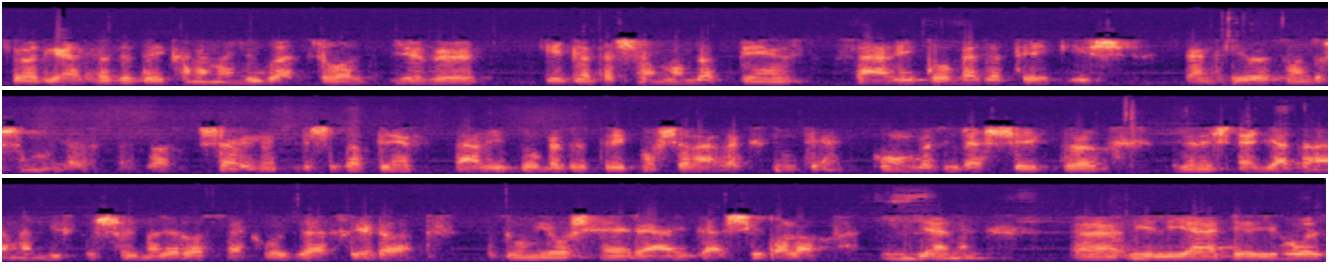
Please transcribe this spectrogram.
földgáz vezeték, hanem a nyugatról jövő képletesen mondott pénzt szállító vezeték is rendkívül fontos a gazdaságnak, és ez a pénzszállító vezeték most jelenleg szintén kong az ürességtől, ugyanis egyáltalán nem biztos, hogy Magyarország hozzáfér az uniós helyreállítási alap ingyen milliárdjaihoz,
